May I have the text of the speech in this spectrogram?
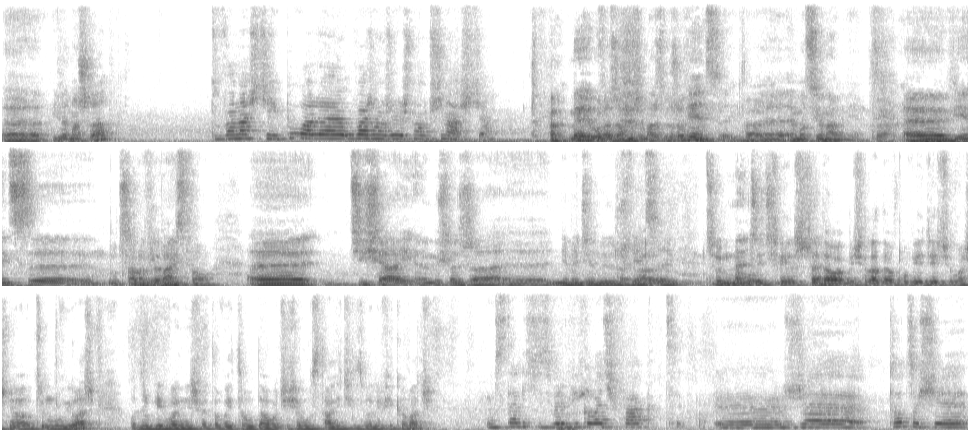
E, Ile masz lat? 12,5, ale uważam, że już mam 13. My uważamy, że masz dużo więcej Tak. e, emocjonalnie. Tak. E, Więc, e, Szanowni Państwo, e, dzisiaj e, myślę, że e, nie będziemy już Tak, więcej Czy męczyć. mógł, czy jeszcze Tak. dałabyś radę opowiedzieć właśnie o czym mówiłaś? O II wojnie światowej, co udało Ci się ustalić i zweryfikować? Ustalić i zweryfikować fakt, y, że to, co się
